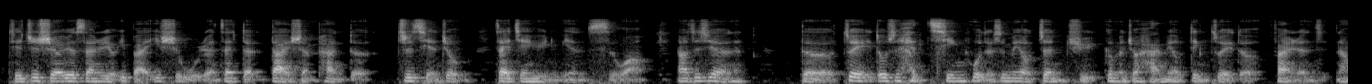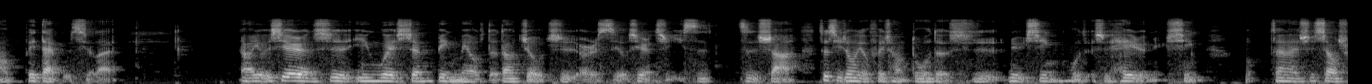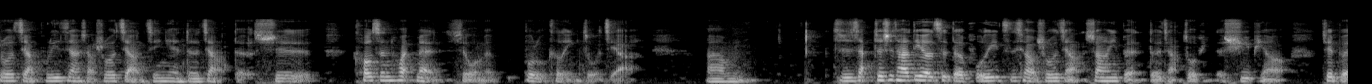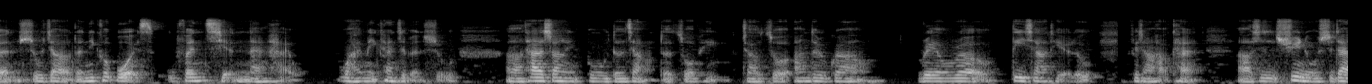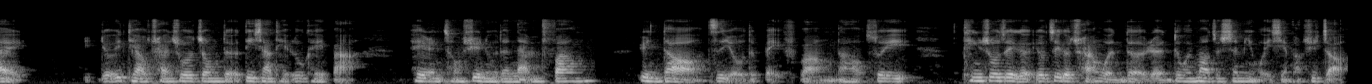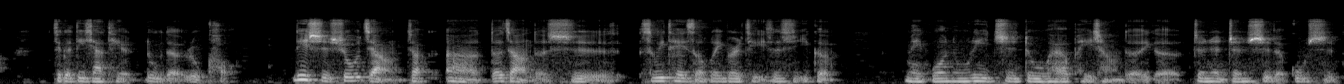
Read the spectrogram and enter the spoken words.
截至十二月三日，有一百一十五人在等待审判的。之前就在监狱里面死亡，然后这些人的罪都是很轻，或者是没有证据，根本就还没有定罪的犯人，然后被逮捕起来。然后有一些人是因为生病没有得到救治而死，有些人是疑似自杀。这其中有非常多的是女性或者是黑人女性。再来是小说奖，普利兹奖小说奖，今年得奖的是 Colson Whiteman，是我们布鲁克林作家。嗯，这是这是他第二次得普利兹小说奖，上一本得奖作品的续篇。这本书叫《The Nickel Boys》五分钱男孩，我还没看这本书。呃，他的上一部得奖的作品叫做《Underground Railroad》地下铁路，非常好看啊，是蓄奴时代有一条传说中的地下铁路，可以把黑人从蓄奴的南方运到自由的北方，然后所以。听说这个有这个传闻的人都会冒着生命危险跑去找这个地下铁路的入口。历史书奖奖呃得奖的是《Sweet Taste of Liberty》，这是一个美国奴隶制度还有赔偿的一个真人真事的故事，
